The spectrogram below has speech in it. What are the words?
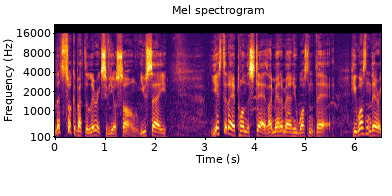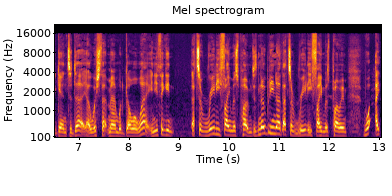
"Let's talk about the lyrics of your song." You say, Yesterday upon the stairs, I met a man who wasn't there. He wasn't there again today. I wish that man would go away. And you're thinking, that's a really famous poem. Does nobody know that's a really famous poem? What, I,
